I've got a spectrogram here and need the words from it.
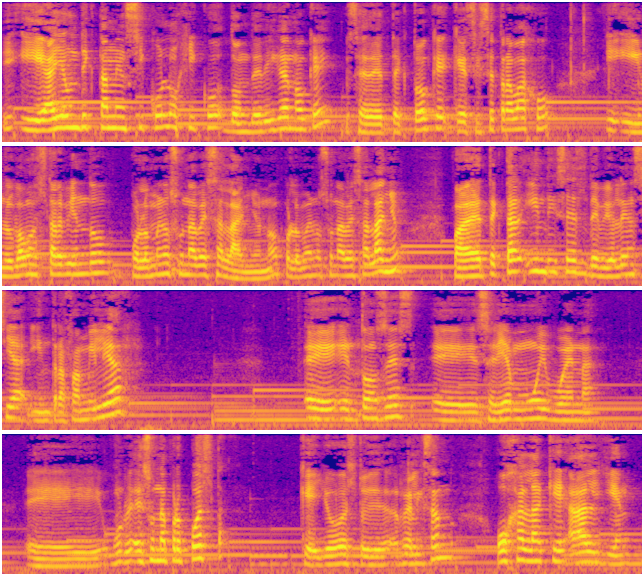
Y, haya un dictamen psicológico donde digan, ok, se detectó que, que sí se trabajó y, nos vamos a estar viendo por lo menos una vez al año, ¿no? Por lo menos una vez al año para detectar índices de violencia intrafamiliar. Eh, entonces eh, sería muy buena. Eh, es una propuesta que yo estoy realizando. Ojalá que alguien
